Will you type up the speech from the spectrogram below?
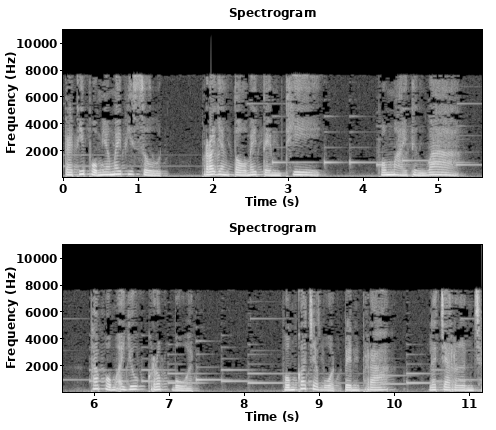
แต่ที่ผมยังไม่พิสูจน์ เพราะยังโตไม่เต็มที่ ผมหมายถึงว่า ถ้าผมอายุครบบวช ผมก็จะบวชเป็นพระและเจริญฌ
